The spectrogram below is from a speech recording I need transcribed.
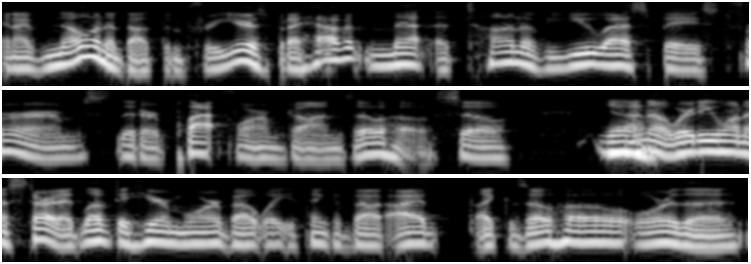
and I've known about them for years, but I haven't met a ton of U.S. based firms that are platformed on Zoho. So I Yeah, don't know. Where do you want to start? I'd love to hear more about what you think about I like Zoho or the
